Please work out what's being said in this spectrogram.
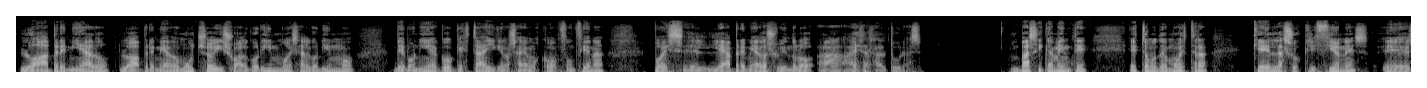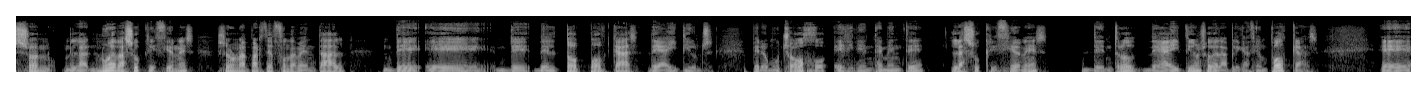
lo ha premiado, lo ha premiado mucho y su algoritmo, ese algoritmo demoníaco que está ahí, que no sabemos cómo funciona, pues eh, le ha premiado subiéndolo a, esas alturas. Básicamente, esto nos demuestra que las suscripciones eh, son, las nuevas suscripciones son una parte fundamental de, del top podcast de iTunes. Pero mucho ojo, evidentemente las suscripciones dentro de iTunes o de la aplicación podcast. Eh,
